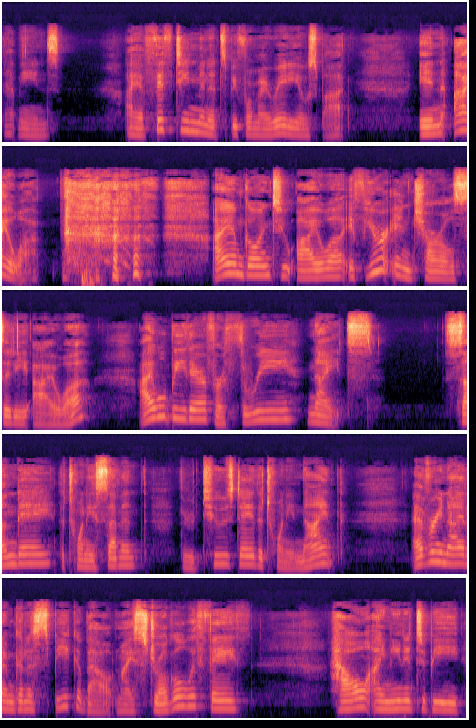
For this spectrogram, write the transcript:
That means I have 15 minutes before my radio spot in Iowa. I am going to Iowa. If you're in Charles City, Iowa, I will be there for three nights Sunday, the 27th, through Tuesday, the 29th. Every night, I'm going to speak about my struggle with faith, how I needed to be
